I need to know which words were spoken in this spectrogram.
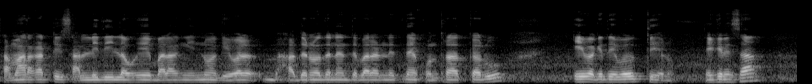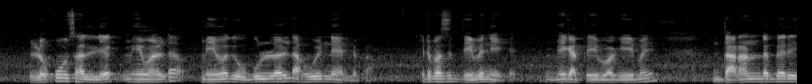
සමහර කට්ටිය සල්ලි දීලා ඔහේ බලන් ඉන්නවා ගෙවල් හදනවද නැද්ද බලන්නෙත් නැහැ කොන්ත්‍රාත්කරු ඒ වගේ දේවලුත් තියෙනවා. ඒක නිසා ලොකු සල්ලියක් මේ වලට මේ වගේ උගුල් වලට අහු වෙන්න යන්න එපා. ඊට පස්සේ දෙවෙනි එක. මේකත් ඒ වගේමයි දරන්න බැරි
